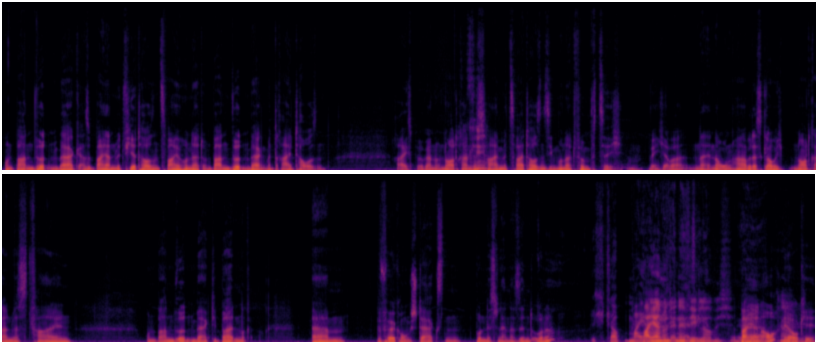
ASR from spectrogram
und Baden-Württemberg, also Bayern mit 4200 und Baden-Württemberg mit 3000 Reichsbürgern und Nordrhein-Westfalen okay. mit 2750. Wenn ich aber eine Erinnerung habe, dass, glaube ich, Nordrhein-Westfalen und Baden-Württemberg die beiden ähm, bevölkerungsstärksten Bundesländer sind, oder? Ich glaube Bayern, Bayern, und NRW, glaube ich. Bayern ja, auch? Ja, ja okay.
